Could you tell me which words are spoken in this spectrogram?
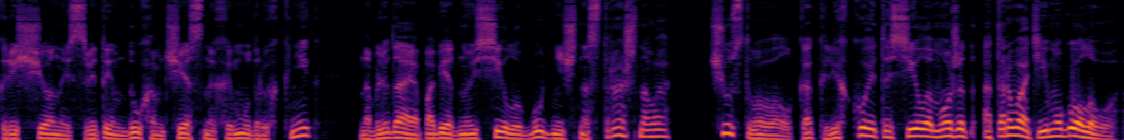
крещенный святым духом честных и мудрых книг, наблюдая победную силу буднично страшного, чувствовал, как легко эта сила может оторвать ему голову,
